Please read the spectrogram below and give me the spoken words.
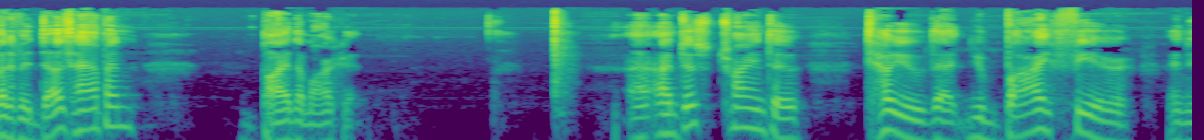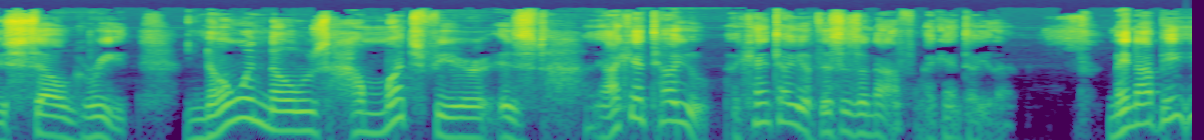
but if it does happen, buy the market. I'm just trying to tell you that you buy fear and you sell greed. No one knows how much fear is. I can't tell you. I can't tell you if this is enough. I can't tell you that. May not be.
